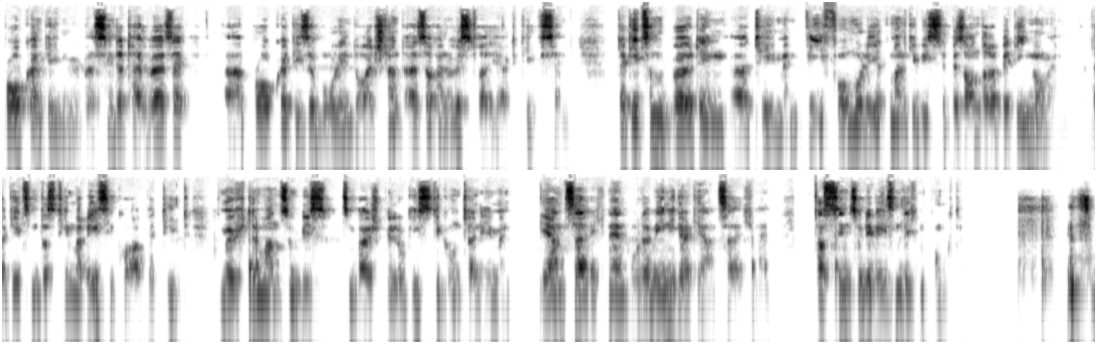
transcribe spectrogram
Brokern gegenüber? Es sind ja teilweise äh, Broker, die sowohl in Deutschland als auch in Österreich aktiv sind. Da geht es um Wording-Themen. Wie formuliert man gewisse besondere Bedingungen? Da geht es um das Thema Risikoappetit. Möchte man zum, zum Beispiel Logistikunternehmen gern zeichnen oder weniger gern zeichnen? Das sind so die wesentlichen Punkte. Jetzt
